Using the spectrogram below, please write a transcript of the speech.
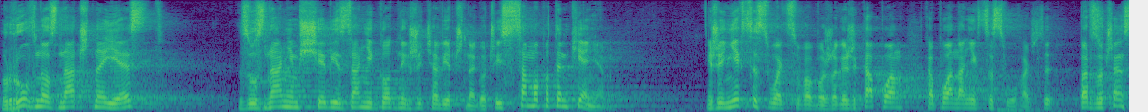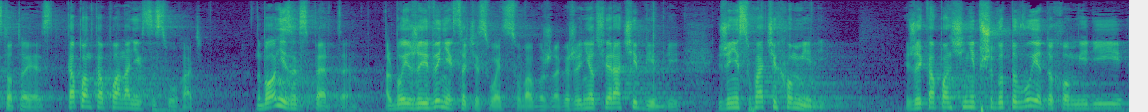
równoznaczne jest z uznaniem siebie za niegodnych życia wiecznego, czyli z samopotępieniem. Jeżeli nie chce słuchać Słowa Bożego, jeżeli kapłan kapłana nie chce słuchać, bardzo często to jest. Kapłan kapłana nie chce słuchać, no bo on jest ekspertem. Albo jeżeli wy nie chcecie słuchać Słowa Bożego, jeżeli nie otwieracie Biblii, jeżeli nie słuchacie homilii, jeżeli kapłan się nie przygotowuje do homilii,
